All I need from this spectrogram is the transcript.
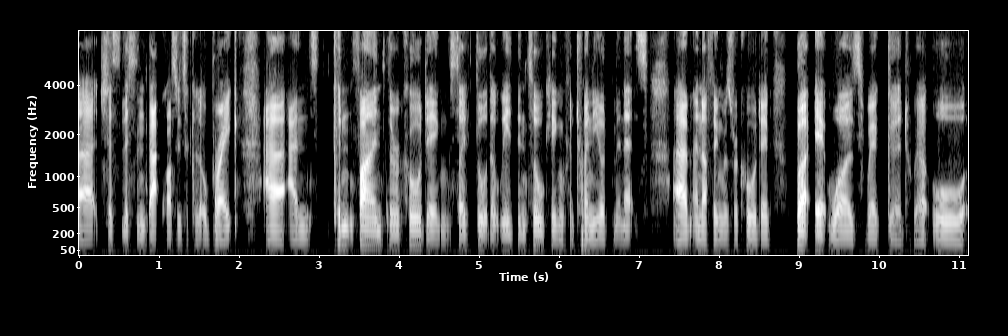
Uh, just listened back whilst we took a little break uh, and couldn't find the recording. So thought that we'd been talking for 20 odd minutes um, and nothing was recorded. But it was. We're good. We're all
